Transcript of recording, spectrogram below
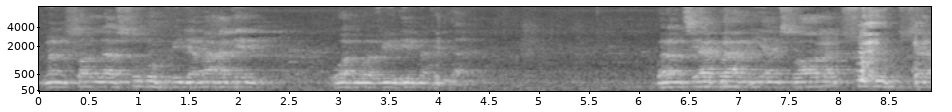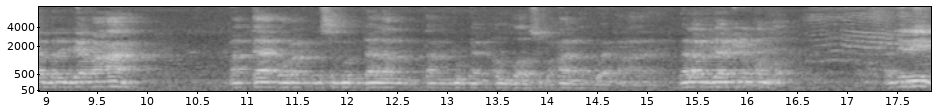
man shalla subuh fi jama'atin wa huwa fi dhimmatillah Barang siapa yang sholat subuh secara berjamaah maka orang tersebut dalam tanggungan Allah Subhanahu wa taala, dalam jaminan Allah. Hadirin,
